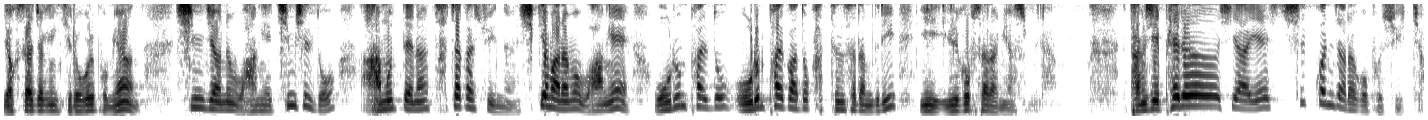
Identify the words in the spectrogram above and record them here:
역사적인 기록을 보면 심지어는 왕의 침실도 아무 때나 찾아갈 수 있는 쉽게 말하면 왕의 오른팔도 오른팔과도 같은 사람들이 이 일곱 사람이었습니다. 당시 페르시아의 실권자라고 볼 수 있죠.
